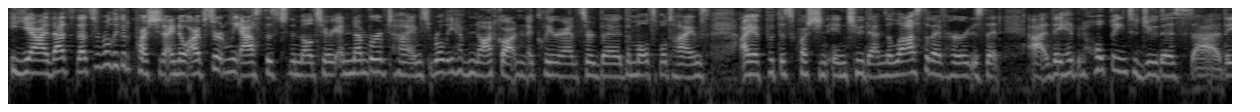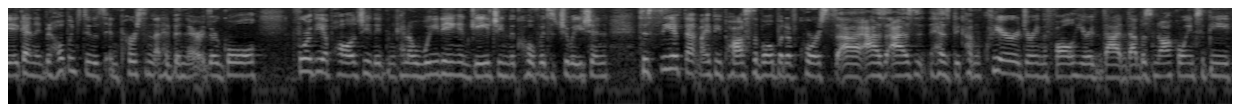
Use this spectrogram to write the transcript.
Yeah, that's that's a really good question. I know I've certainly asked this to the military a number of times, really have not gotten a clear answer the the multiple times I have put this question into them. The last that I've heard is that uh, they had been hoping to do this. Uh, they again they'd been hoping to do this in person. That had been their their goal for the apology. They've been kind of waiting, engaging the COVID situation to see if that might be possible. But of course, uh, as as has become clear during the fall here, that that was not going to be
